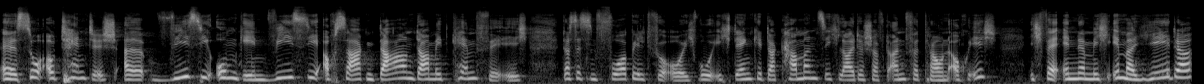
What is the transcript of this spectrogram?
äh, so authentisch, äh, wie sie umgehen, wie sie auch sagen, da und damit kämpfe ich. Das ist ein Vorbild für euch, wo ich denke, da kann man sich Leidenschaft anvertrauen. Auch ich, ich verändere mich immer. Jeder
